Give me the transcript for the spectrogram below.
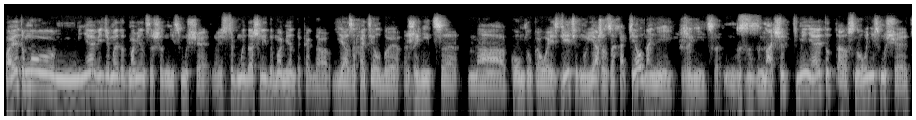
Поэтому меня, видимо, этот момент совершенно не смущает. Но если бы мы дошли до момента, когда я захотел бы жениться на ком-то, у кого есть дети, ну я же захотел на ней жениться, значит, меня это снова не смущает.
